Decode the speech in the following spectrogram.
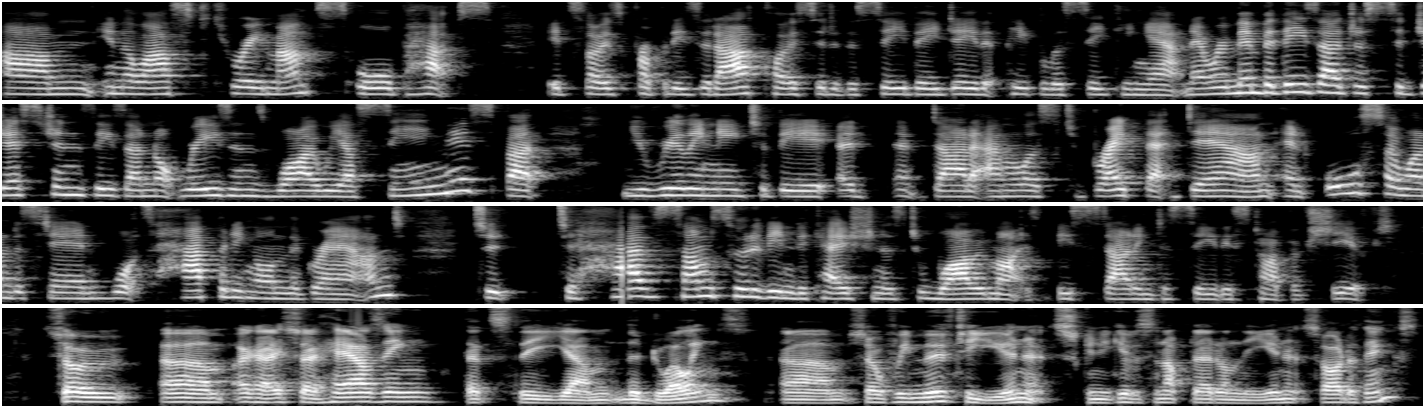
um, in the last three months, or perhaps it's those properties that are closer to the CBD that people are seeking out. Now, remember, these are just suggestions, these are not reasons why we are seeing this, but you really need to be a, a, data analyst to break that down and also understand what's happening on the ground to to have some sort of indication as to why we might be starting to see this type of shift. So um, okay, so housing that's the um, the dwellings. Um, so if we move to units, can you give us an update on the unit side of things?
